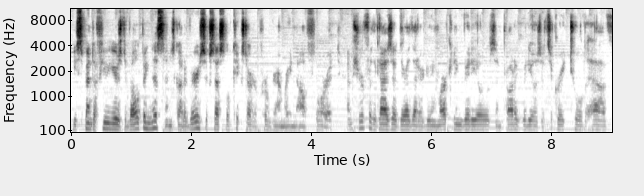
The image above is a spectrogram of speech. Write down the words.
He spent a few years developing this and has got a very successful Kickstarter program right now for it. I'm sure for the guys out there that are doing marketing videos and product videos, it's a great tool to have.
